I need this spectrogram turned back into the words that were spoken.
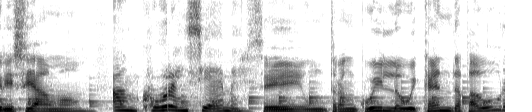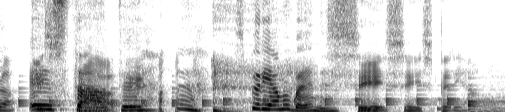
risiamo? Ancora insieme? Sì, un tranquillo weekend a paura? Estate. Eh, speriamo bene. Sì, sì, speriamo.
